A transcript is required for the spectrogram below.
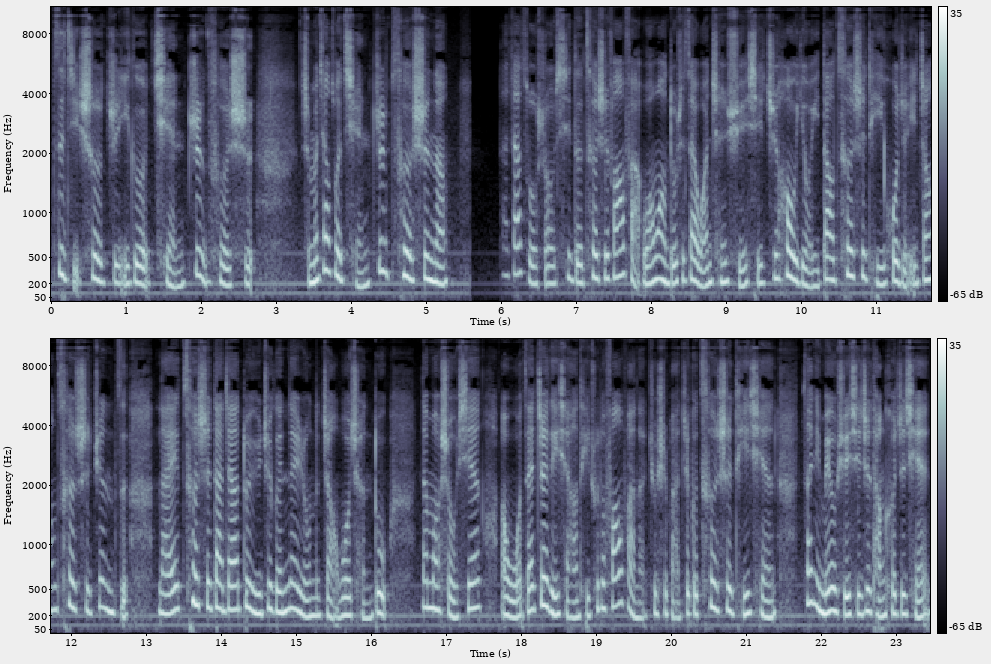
自己设置一个前置测试。什么叫做前置测试呢？大家所熟悉的测试方法，往往都是在完成学习之后，有一道测试题或者一张测试卷子来测试大家对于这个内容的掌握程度。那么，首先，呃，我在这里想要提出的方法呢，就是把这个测试提前，在你没有学习这堂课之前，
